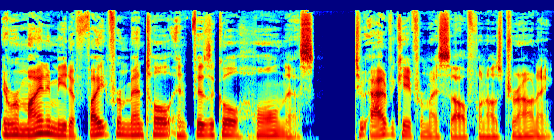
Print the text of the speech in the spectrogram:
It reminded me to fight for mental and physical wholeness, to advocate for myself when I was drowning.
